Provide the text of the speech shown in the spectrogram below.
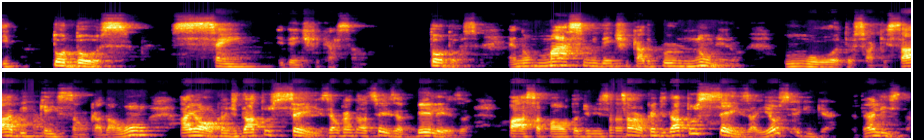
e todos sem identificação. Todos. É no máximo identificado por número. Um ou outro só que sabe quem são cada um. Aí, ó, o candidato 6. É o candidato 6? É beleza. Passa para alta administração. É o candidato 6. Aí eu sei quem que é. Eu tenho a lista.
